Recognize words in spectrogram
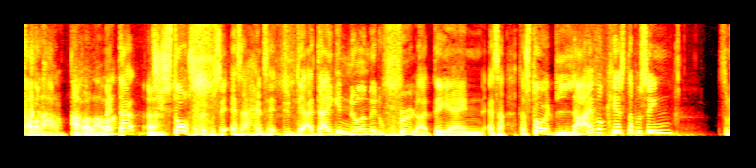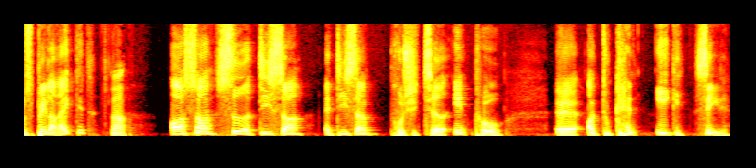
ABBA-lader. ABBA-lader. Men der, de står simpelthen på scenen. Altså, han sagde, du, der, der er ikke noget med, at du føler, at det er en... Altså, der står et live-orkester på scenen, som spiller rigtigt. Ja. Og så sidder de så, at de så projekteret ind på, øh, og du kan ikke se det.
